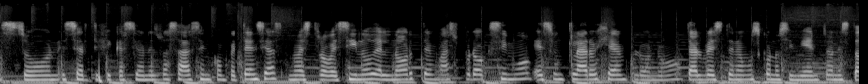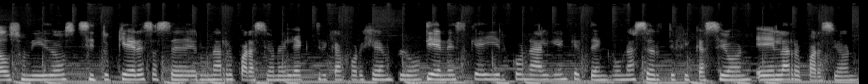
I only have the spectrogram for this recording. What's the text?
Son certificaciones basadas en competencias. Nuestro vecino del norte más próximo es un claro ejemplo, ¿no? Tal vez tenemos conocimiento en Estados Unidos. Si tú quieres hacer una reparación eléctrica, por ejemplo, tienes que ir con alguien que tenga una certificación en la reparación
